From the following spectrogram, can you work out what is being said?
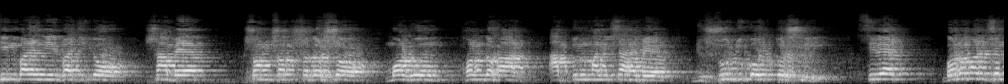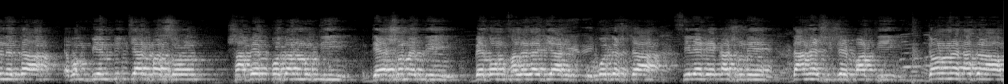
তিনবারের নির্বাচিত সাবেক সংসদ সদস্য মরহুম খন্দকার আব্দুল মালিক সাহেবের সুযোগ্য উত্তরসূরি। সিলেট গণমানুষের নেতা এবং বিএনপি চেয়ারপারসন সাবেক প্রধানমন্ত্রী, দেশনেত্রী বেগম খালেদা জিয়ার উপদেষ্টা, সিলেট এক আসনে দানের শীষের প্রার্থী, জননেতা জনাব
